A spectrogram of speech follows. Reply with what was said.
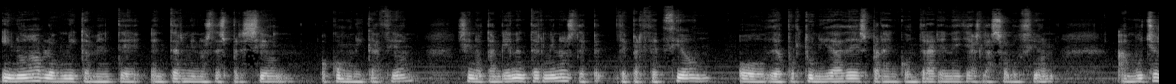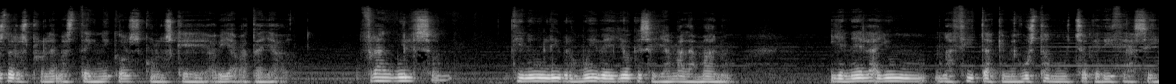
Y no hablo únicamente en términos de expresión o comunicación, sino también en términos de, de percepción o de oportunidades para encontrar en ellas la solución a muchos de los problemas técnicos con los que había batallado. Frank Wilson tiene un libro muy bello que se llama La mano y en él hay una cita que me gusta mucho que dice así,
